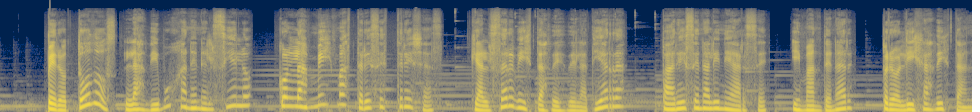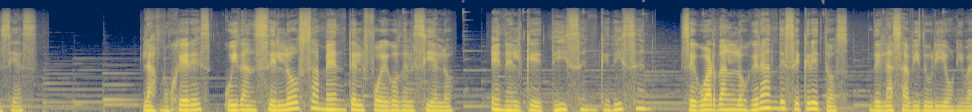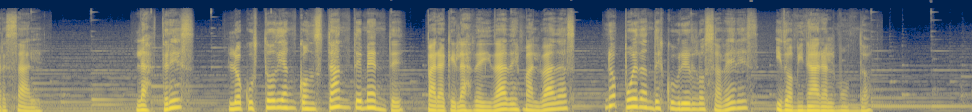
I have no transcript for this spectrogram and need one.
Pero todos las dibujan en el cielo con las mismas tres estrellas que al ser vistas desde la Tierra parecen alinearse y mantener prolijas distancias. Las mujeres cuidan celosamente el fuego del cielo, en el que dicen que dicen se guardan los grandes secretos de la sabiduría universal. Las tres lo custodian constantemente para que las deidades malvadas no puedan descubrir los saberes y dominar al mundo.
